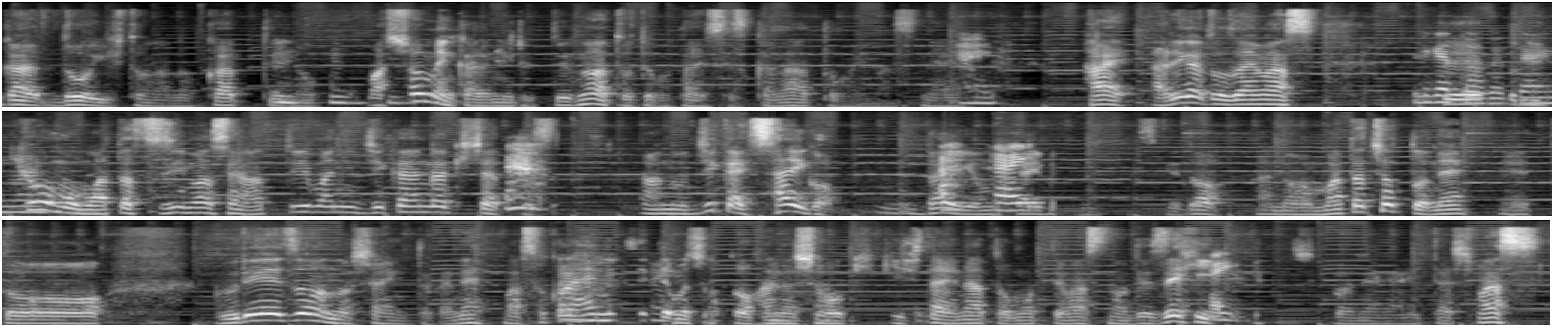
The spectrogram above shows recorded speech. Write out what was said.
がどういう人なのかっていうのを真正面から見るっていうのはとても大切かなと思いますね。はい、はい、ありがとうございます。ありがとうございます、今日もまたすいません、あっという間に時間が来ちゃって、あの次回最後第4回目なんですけど、あ,はい、あのまたちょっとね、えっ、ー、と。グレーゾーンの社員とかね、まあ、そこら辺についてもちょっとお話をお聞きしたいなと思ってますので、はい、ぜひよろしくお願いいたします。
